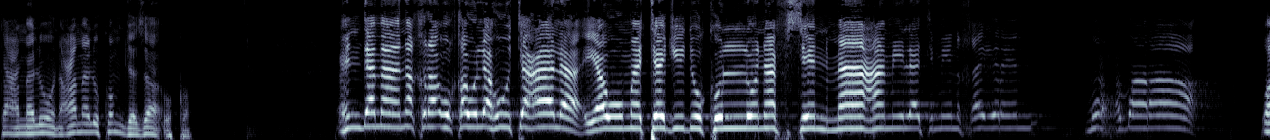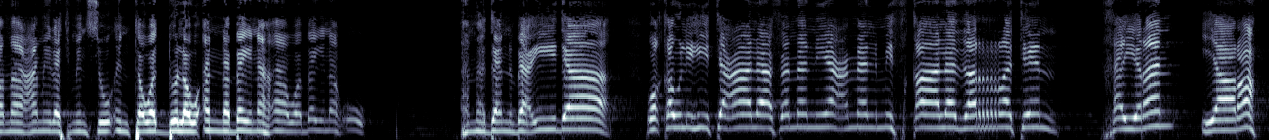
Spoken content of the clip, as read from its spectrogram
تعملون. عملكم جزاؤكم. عندما نقرأ قوله تعالى يوم تجد كل نفس ما عملت من خير محضرا وما عملت من سوء تود لو أن بينها وبينه امدا بعيدا. وقوله تعالى فمن يعمل مثقال ذرة خيرا يره.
